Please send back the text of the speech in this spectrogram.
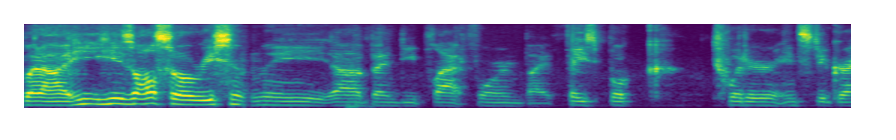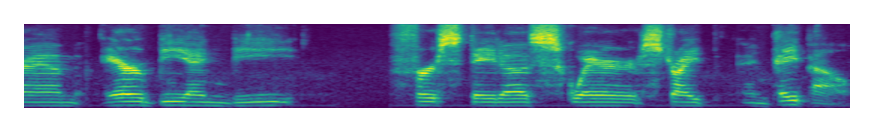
But uh, he, he's also recently uh, been deplatformed by Facebook, Twitter, Instagram, Airbnb, First Data, Square, Stripe, and PayPal.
